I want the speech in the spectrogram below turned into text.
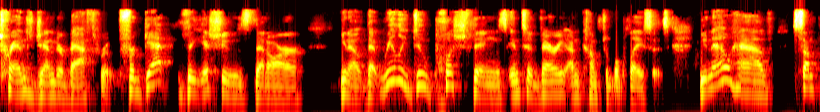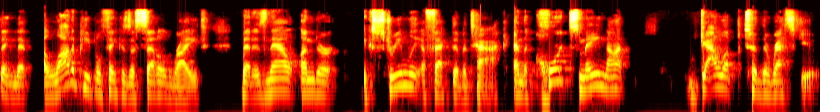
transgender bathroom, forget the issues that are you know that really do push things into very uncomfortable places you now have something that a lot of people think is a settled right that is now under extremely effective attack and the courts may not gallop to the rescue.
